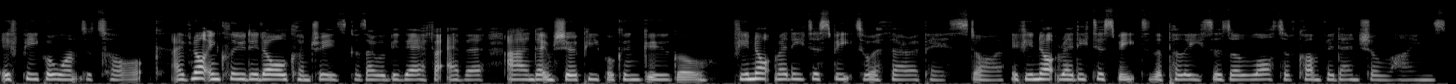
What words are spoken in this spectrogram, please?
if people want to talk. I've not included all countries because I would be there forever, and I'm sure people can Google if you're not ready to speak to a therapist or if you're not ready to speak to the police, there's a lot of confidential lines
